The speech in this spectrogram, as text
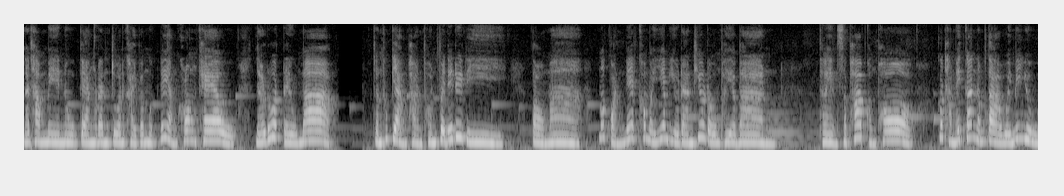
และทำเมนูแกงรันจวนไข่ปลาหมึกได้อย่างคล่องแคล่ว และรวดเร็วมาก จนทุกอย่างผ่านพ้นไปได้ด้วยดี ต่อมาเมื่อขวัญเนตรเข้ามาเยี่ยมฮิรันที่โรงพยาบาล เธอเห็นสภาพของพ่อ ก็ทำให้กั้นน้ำตาไว้ไม่อยู่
